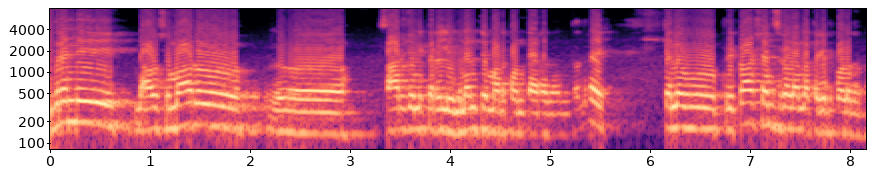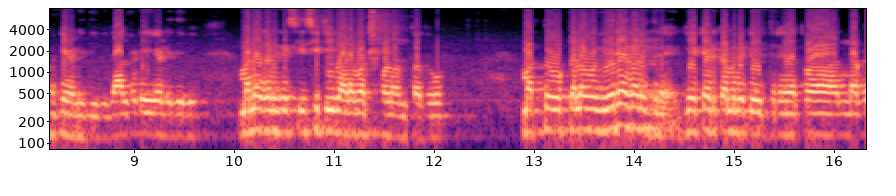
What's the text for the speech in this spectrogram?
ಇದರಲ್ಲಿ ನಾವು ಸುಮಾರು ಸಾರ್ವಜನಿಕರಲ್ಲಿ ವಿನಂತಿ ಮಾಡ್ಕೊತಾ ಇರೋದು ಅಂತಂದ್ರೆ ಕೆಲವು ಪ್ರಿಕಾಷನ್ಸ್ ಗಳನ್ನ ತೆಗೆದುಕೊಳ್ಳೋದ್ರ ಬಗ್ಗೆ ಹೇಳಿದೀವಿ. ಈಗ ಆಲ್ರೆಡಿ ಹೇಳಿದೀವಿ. ಮನೆಗಳಿಗೆ ಸಿ ಸಿ ಟಿವಿ ಅಳವಡಿಸ್ಕೊಳ್ಳುವಂಥದ್ದು ಮತ್ತು ಕೆಲವು ಏರಿಯಾಗಳಿದ್ರೆ ಗೇಟೆಡ್ ಕಮ್ಯುನಿಟಿ ಇದ್ರೆ ಅಥವಾ ನಗ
